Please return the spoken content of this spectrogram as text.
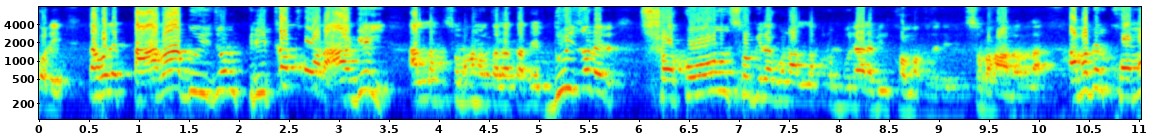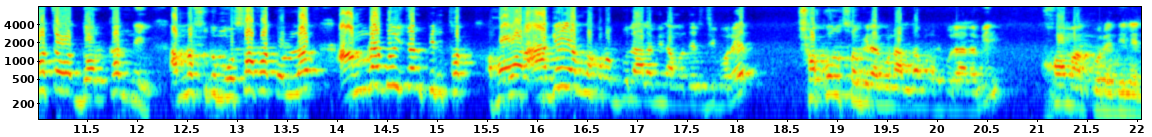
করে। তাহলে তারা দুইজন পৃথক হওয়ার আগেই আল্লাহ ওয়া তাদের দুইজনের সকল সগীরা গুনাহ আল্লাহ রাব্বুল আলামিন ক্ষমা করে দেবেন। সুবহানাল্লাহ। আমাদের ক্ষমা চাওয়ার দরকার নেই। আমরা শুধু মোসাফা করলাম। আমরা দুইজন পৃথক হওয়ার আগেই আল্লাহ রাব্বুল আলামিন আমাদের জীবনের সকল সগিরা গুনাহ আল্লাহ রাব্বুল আলামিন ক্ষমা করে দিলেন।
